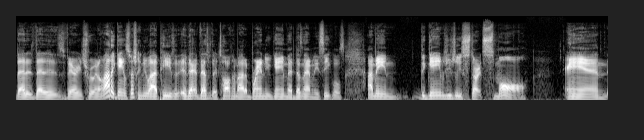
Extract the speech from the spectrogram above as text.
That is that is very true. And a lot of games, especially new IPs, if, that, if that's what they're talking about, a brand new game that doesn't have any sequels. I mean, the games usually start small, and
